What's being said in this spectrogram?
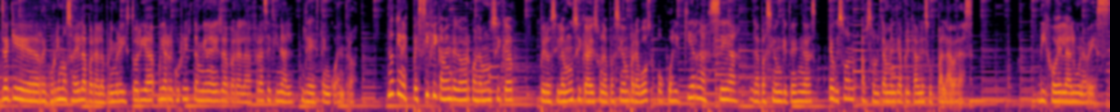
Ya que recurrimos a ella para la primera historia, voy a recurrir también a ella para la frase final de este encuentro. No tiene específicamente que ver con la música, pero si la música es una pasión para vos o cualquiera sea la pasión que tengas, creo que son absolutamente aplicables sus palabras. Dijo él alguna vez,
